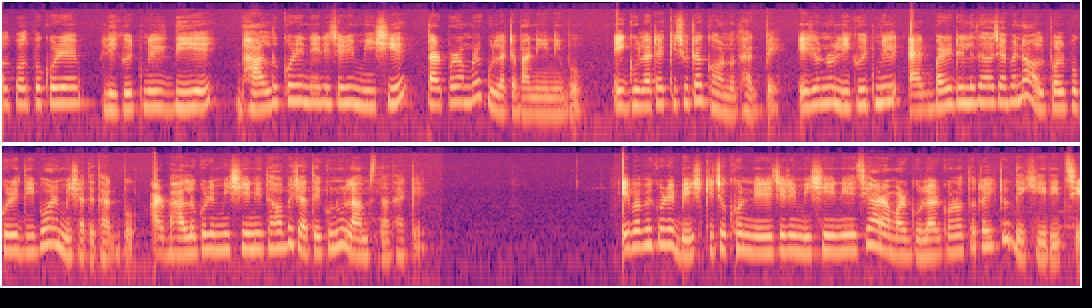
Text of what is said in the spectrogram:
অল্প অল্প করে লিকুইড মিল্ক দিয়ে ভালো করে নেড়ে চেড়ে মিশিয়ে তারপর আমরা গোলাটা বানিয়ে নেব। এই গুলাটা কিছুটা ঘন থাকবে। এই জন্য লিকুইড মিল্ক একবারে ঢেলে দেওয়া যাবে না, অল্প অল্প করে দিব আর মেশাতে থাকব। আর ভালো করে মিশিয়ে নিতে হবে যাতে কোনো লাম্পস না থাকে। এভাবে করে বেশ কিছুক্ষণ নেড়ে চেড়ে মিশিয়ে নিয়েছি আর আমার গোলার ঘনত্বটা একটু দেখিয়ে দিচ্ছি।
